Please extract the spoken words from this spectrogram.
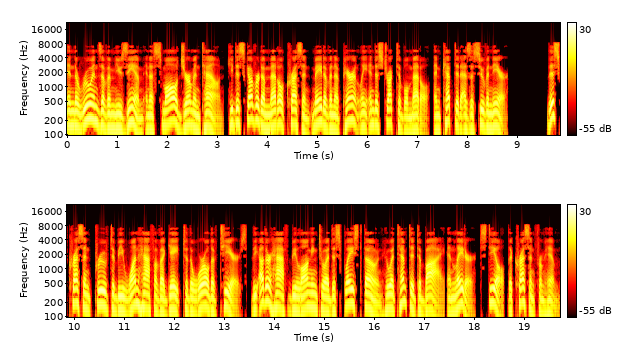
In the ruins of a museum in a small German town, he discovered a metal crescent made of an apparently indestructible metal, and kept it as a souvenir. This crescent proved to be one half of a gate to the world of tiers, the other half belonging to a displaced Thoan who attempted to buy and later, steal the crescent from him.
